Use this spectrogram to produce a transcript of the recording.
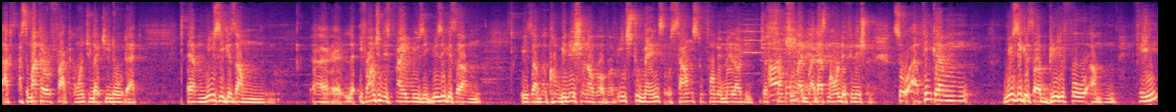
as, as a matter of fact, I want to let you know that um, music is um, uh, if I want to define music, music is um, is um, a combination of, of, of instruments or sounds to form a melody. Just Okay. something like that. That's my own definition. So I think um, music is a beautiful um, thing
